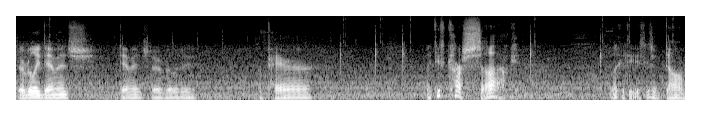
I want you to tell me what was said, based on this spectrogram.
Durability damage. Damage, durability. Repair. Like, these cars suck. Look at these. These are dumb.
